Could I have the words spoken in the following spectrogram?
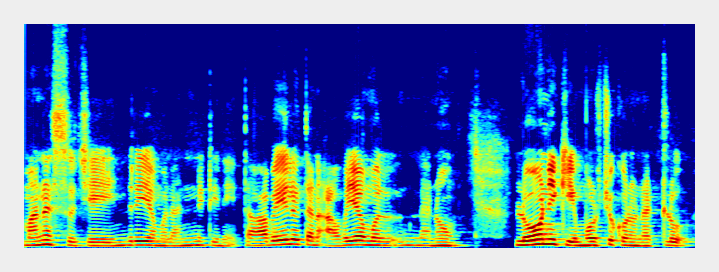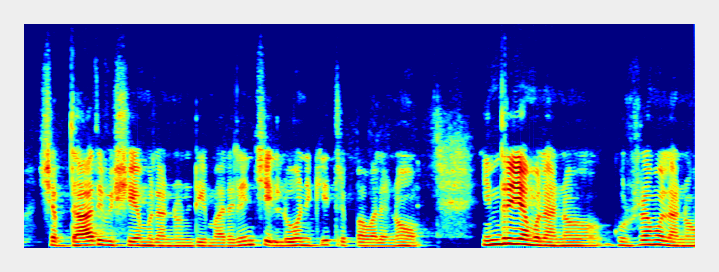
మనస్సు చే ఇంద్రియములన్నిటినీ తాబేలు తన అవయములను లోనికి ముడుచుకొనున్నట్లు శబ్దాది విషయముల నుండి మరలించి లోనికి త్రిప్పవలను. ఇంద్రియములను గుర్రములను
